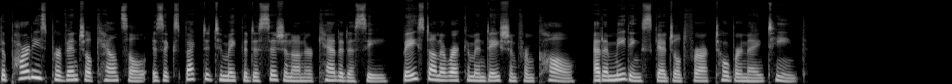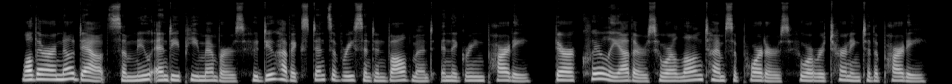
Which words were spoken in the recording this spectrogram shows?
The party's provincial council is expected to make the decision on her candidacy, based on a recommendation from Cull, at a meeting scheduled for October 19. While there are no doubt some new NDP members who do have extensive recent involvement in the Green Party, there are clearly others who are longtime supporters who are returning to the party.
